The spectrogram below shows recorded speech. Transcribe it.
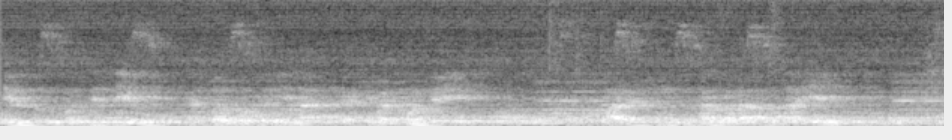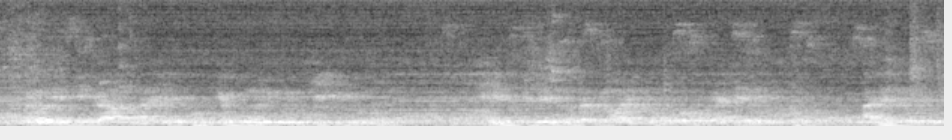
Deus nos concedeu essa oportunidade aqui mais uma vez, para juntos adorarmos a Ele, glorificarmos a Ele, porque o único digno de receber toda a glória do povo é Deus. Aleluia.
